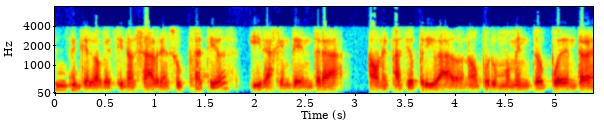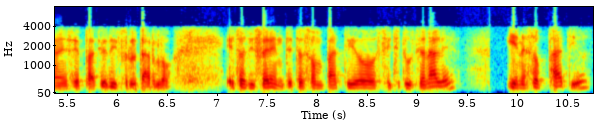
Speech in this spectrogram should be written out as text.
en que los vecinos abren sus patios y la gente entra a un espacio privado, ¿no? Por un momento puede entrar en ese espacio y disfrutarlo. Esto es diferente, estos son patios institucionales y en esos patios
